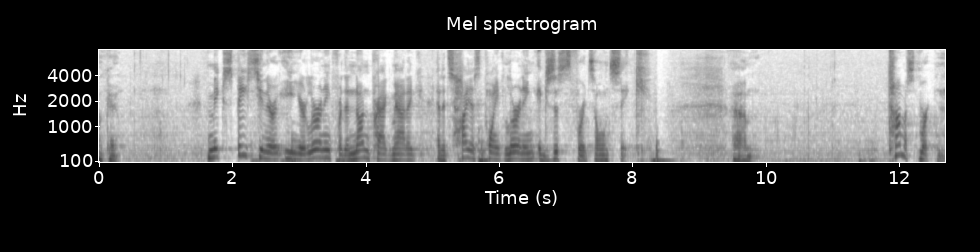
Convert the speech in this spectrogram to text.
Okay. Make space in your, in your learning for the non pragmatic. At its highest point, learning exists for its own sake. Um, Thomas Merton,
